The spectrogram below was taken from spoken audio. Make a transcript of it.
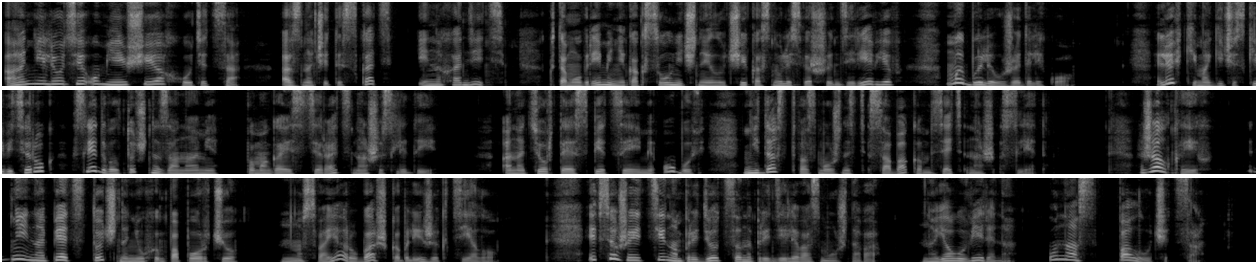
а не люди, умеющие охотиться, а значит искать и находить. К тому времени, как солнечные лучи коснулись вершин деревьев, мы были уже далеко. Легкий магический ветерок следовал точно за нами, помогая стирать наши следы. А натертая специями обувь не даст возможность собакам взять наш след. Жалко их. Дней на пять точно нюхом попорчу, но своя рубашка ближе к телу. И все же идти нам придется на пределе возможного. Но я уверена, у нас получится.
